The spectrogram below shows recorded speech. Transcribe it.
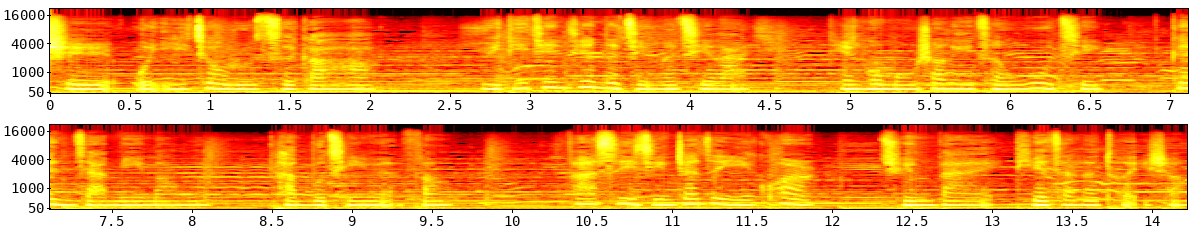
是我依旧如此高傲。雨滴渐渐地紧了起来，天空蒙上了一层雾气，更加迷茫了，看不清远方。发丝已经粘在一块儿，裙摆贴在了腿上，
